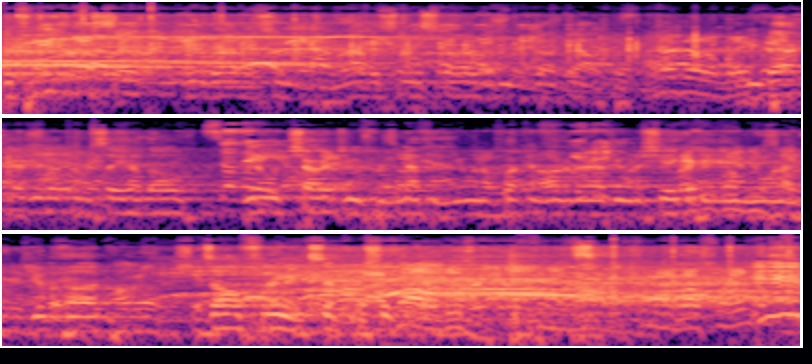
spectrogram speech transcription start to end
Between us and Robinson, Robinson started and duck out. But have a we'll be lake back house. every month and say hello. So We don't go. charge you for nothing. You want a fucking autograph, you want to shake a hand, you want to give a hug. It's all free except for the shit. This my best friend. And then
